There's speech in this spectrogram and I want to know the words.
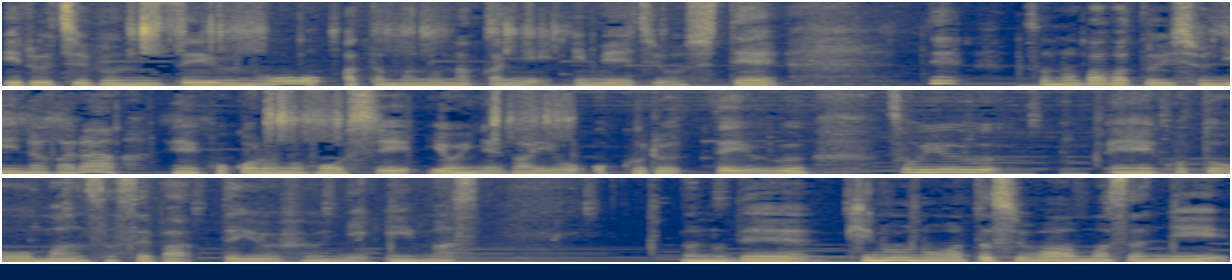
いる自分っていうのを頭の中にイメージをして、で、そのババと一緒にいながら、え、心の奉仕、良い願いを送るっていう、そういう、え、ことを満させばっていうふうに言います。なので、昨日の私はまさに、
